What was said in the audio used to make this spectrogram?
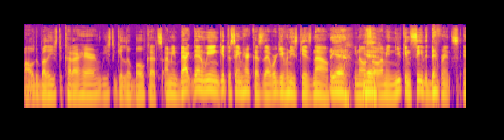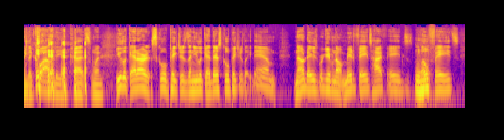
my older brother used to cut our hair. We used to get little bowl cuts. I mean, back then we didn't get the same haircuts that we're giving these kids now. Yeah, You know, yeah. so I mean, you can see the difference in the quality of cuts when you look at our school pictures, then you look at their school pictures. Like, damn, nowadays we're giving out mid fades, high fades, low fades, Mm-hmm.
